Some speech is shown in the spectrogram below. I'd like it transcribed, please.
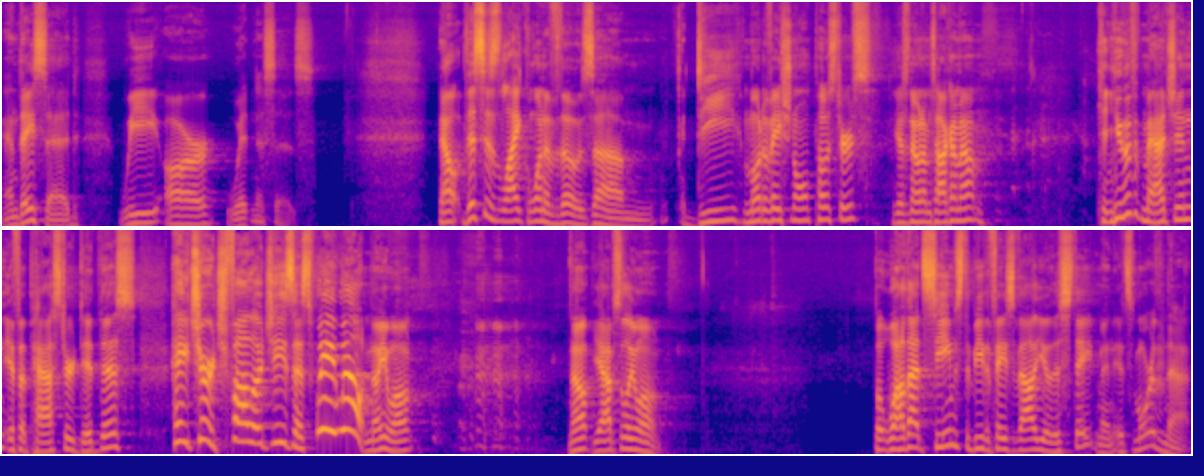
And they said, We are witnesses. Now, this is like one of those um, D motivational posters. You guys know what I'm talking about? Can you imagine if a pastor did this? Hey, church, follow Jesus. We will. No, you won't. no, you absolutely won't. But while that seems to be the face value of this statement, it's more than that.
